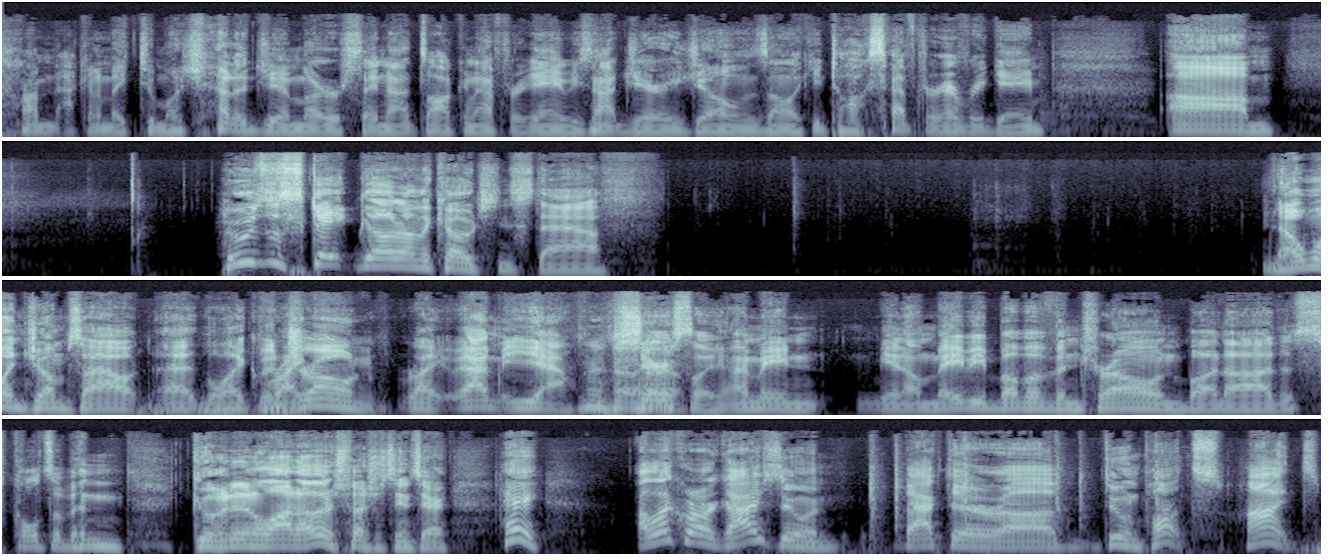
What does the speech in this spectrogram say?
I'm not going to make too much out of Jim Irsay not talking after a game. He's not Jerry Jones. It's not like he talks after every game. Um, who's the scapegoat on the coaching staff? No one jumps out at like right Right. I mean, yeah. Seriously. I mean, you know, maybe Bubba Ventrone, but uh this Colts have been good in a lot of other special teams there. Hey, I like what our guys doing back there uh doing punts. Hines.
